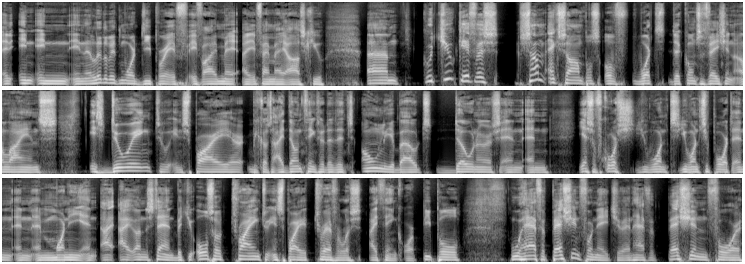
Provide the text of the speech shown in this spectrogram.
in in in a little bit more deeper, if if I may if I may ask you. Um, could you give us some examples of what the Conservation Alliance is doing to inspire? Because I don't think so that it's only about donors and and yes, of course you want you want support and and and money, and I I understand, but you're also trying to inspire travelers, I think, or people who have a passion for nature and have a passion for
